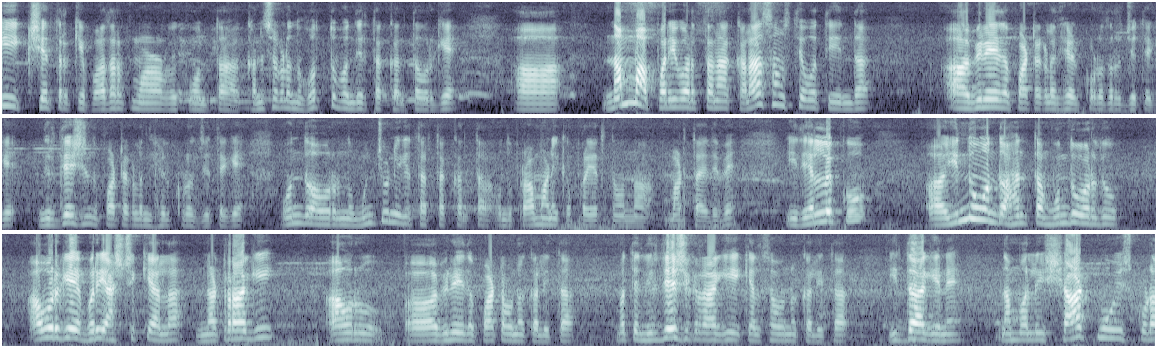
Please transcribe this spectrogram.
ಈ ಕ್ಷೇತ್ರಕ್ಕೆ ಪಾದಾರ್ಪಣೆ ಮಾಡಬೇಕು ಅಂತ ಕನಸುಗಳನ್ನು ಹೊತ್ತು ಬಂದಿರತಕ್ಕಂಥವ್ರಿಗೆ ನಮ್ಮ ಪರಿವರ್ತನಾ ಕಲಾ ಸಂಸ್ಥೆ ವತಿಯಿಂದ ಅಭಿನಯದ ಪಾಠಗಳನ್ನು ಹೇಳ್ಕೊಡೋದ್ರ ಜೊತೆಗೆ, ನಿರ್ದೇಶನದ ಪಾಠಗಳನ್ನು ಹೇಳ್ಕೊಡೋದ್ರ ಜೊತೆಗೆ ಒಂದು ಅವರನ್ನು ಮುಂಚೂಣಿಗೆ ತರ್ತಕ್ಕಂಥ ಒಂದು ಪ್ರಾಮಾಣಿಕ ಪ್ರಯತ್ನವನ್ನು ಮಾಡ್ತಾ ಇದ್ದೇವೆ. ಇದೆಲ್ಲಕ್ಕೂ ಇನ್ನೂ ಒಂದು ಹಂತ ಮುಂದುವರೆದು, ಅವರಿಗೆ ಬರೀ ಅಷ್ಟಕ್ಕೆ ಅಲ್ಲ, ನಟರಾಗಿ ಅವರು ಅಭಿನಯದ ಪಾಠವನ್ನು ಕಲಿತಾ ಮತ್ತು ನಿರ್ದೇಶಕರಾಗಿ ಕೆಲಸವನ್ನು ಕಲಿತಾ ಇದ್ದಾಗೇ ನಮ್ಮಲ್ಲಿ ಶಾರ್ಟ್ ಮೂವೀಸ್ ಕೂಡ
